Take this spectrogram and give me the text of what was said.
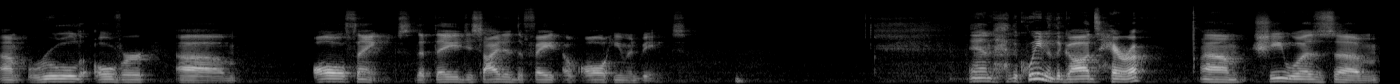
um, ruled over um, all things, that they decided the fate of all human beings. And the queen of the gods, Hera, um, she was um,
